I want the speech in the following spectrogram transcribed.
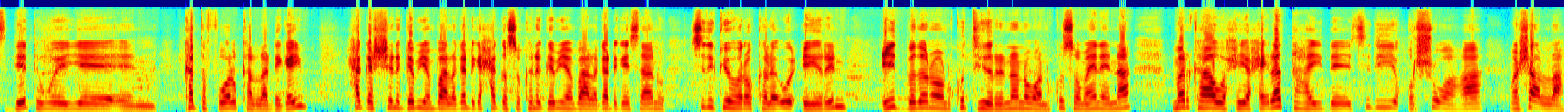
siddeetan weeye katafoolka la dhigay. Xagga shana gebyan baa laga dhigay xagga sokona gebyan baa laga dhigay saanu sidii kii hore kale u ciirin. Ciid badan oon ku tiirinana waanu ku samaynaynaa marka waxay tahay dee sidii qorshuu ahaa maasha allah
